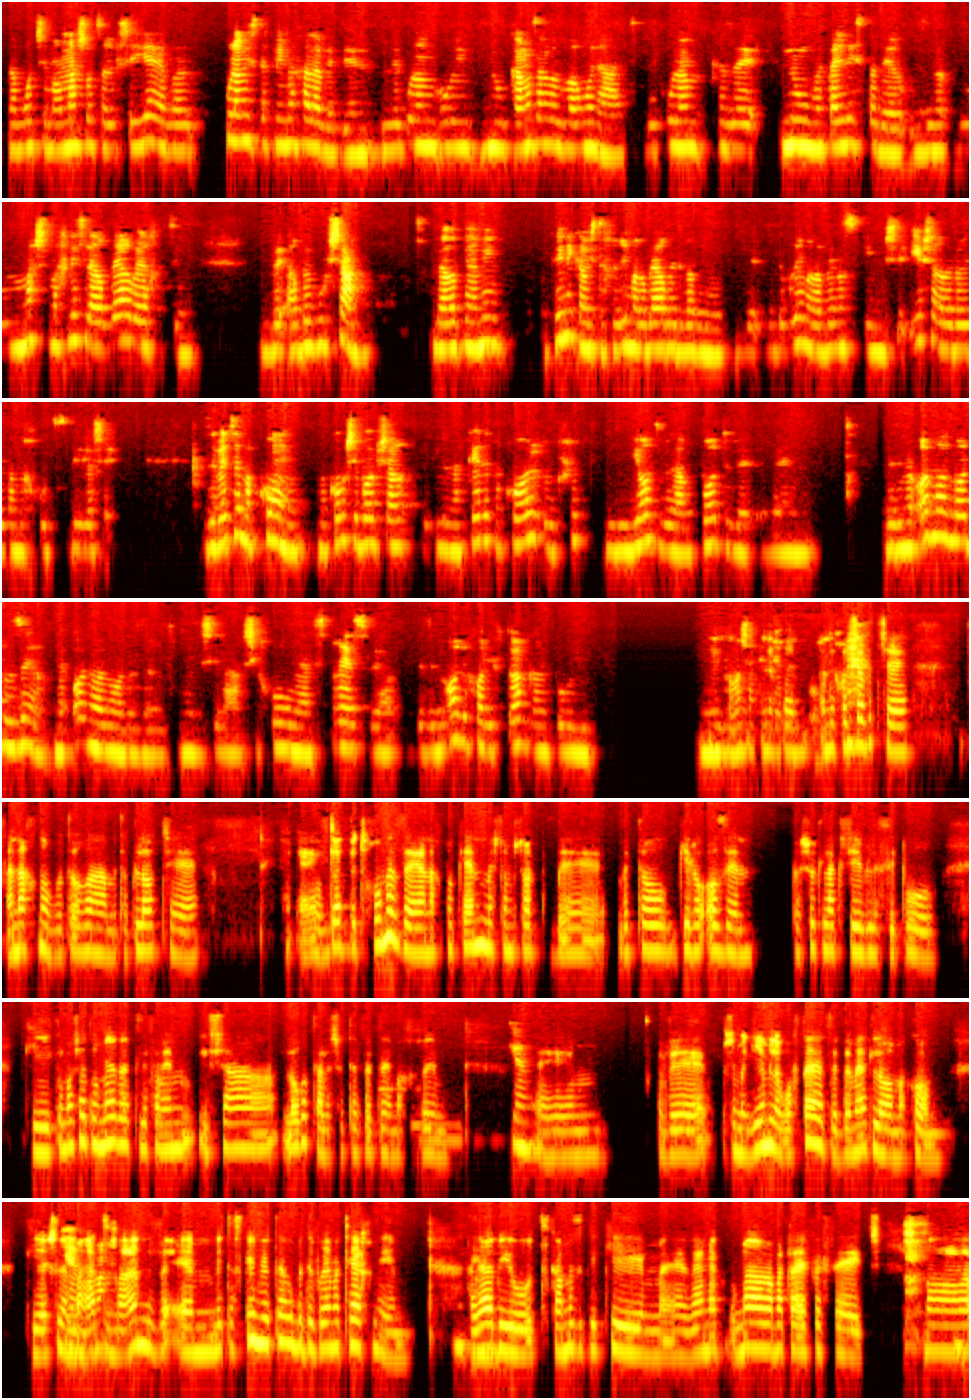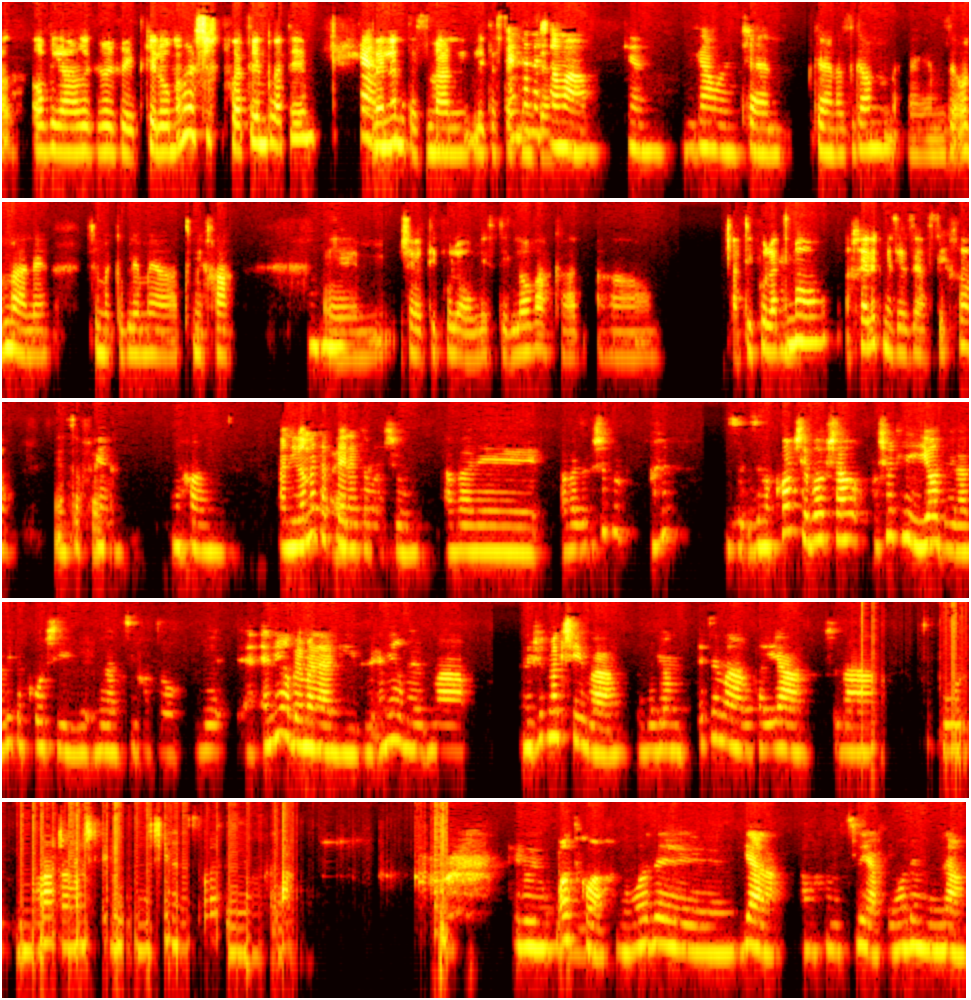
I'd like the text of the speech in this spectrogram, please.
למרות שממש לא צריך שיהיה, אבל כולם מסתכלים לך על הבטן, וכולם אומרים, נו, כמה זמן כבר מונעת, וכולם כזה, נו, מתי זה יסתדר, וזה ממש מכניס להרבה הרבה לחצים, והרבה בושה. והרבה פעמים בקליניקה משתחררים הרבה הרבה דברים, ומדברים על הרבה נושאים שאי אפשר לדבר איתם בחוץ, בגלל ש... זה בעצם מקום, מקום שבו אפשר לנקד את הכל ופשוט להיות ולהרפות, ו... ו... וזה מאוד מאוד מאוד עוזר, מאוד מאוד מאוד עוזר, בתחום הזה של השחרור מהסטרס, ו... וזה מאוד יכול לפתוח גם את אורי. נכון, אני חושבת שאנחנו בתור המטפלות שעובדות בתחום הזה, אנחנו כן משתמשות. בתור כאילו אוזן, פשוט להקשיב לסיפור. כי כמו שאת אומרת, לפעמים אישה לא רוצה לשתף את זה עם אחרים. כן. אמ, וכשמגיעים לרופא זה באמת לא המקום, כי יש להם כן, מעט ממש. זמן והם מתעסקים יותר בדברים הטכניים. נכון. היה ביוט, כמה זגיקים, רמת, מה רמת ה-FSH, מה עובי הרגרירית, כאילו ממש פרטים פרטים, כן. ואין להם את הזמן להתעסק עם זה. אין את הנשמה, כן, לגמרי. כן, כן, אז גם אמ, זה עוד מענה. שמקבלים מהתמיכה mm-hmm. של הטיפול ההוליסטי. לא רק הטיפול. עצמו, חלק מזה זה השיחה, אין ספק. כן, נכון. אני לא מטפלת או משהו, אבל, אה, אבל זה פשוט, זה, זה מקום שבו אפשר פשוט להיות ולהביא את הקושי ולהציף אותו. ואין לי הרבה מה להגיד, ואין לי הרבה מה... אני פשוט מקשיבה, וגם עצם ההרפאיה שבה טיפול, ממש ממש כאילו נשים מנסות להקלה. כאילו עם עוד כוח, עם עוד יאללה, אנחנו נצליח, עם עוד אמונה.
